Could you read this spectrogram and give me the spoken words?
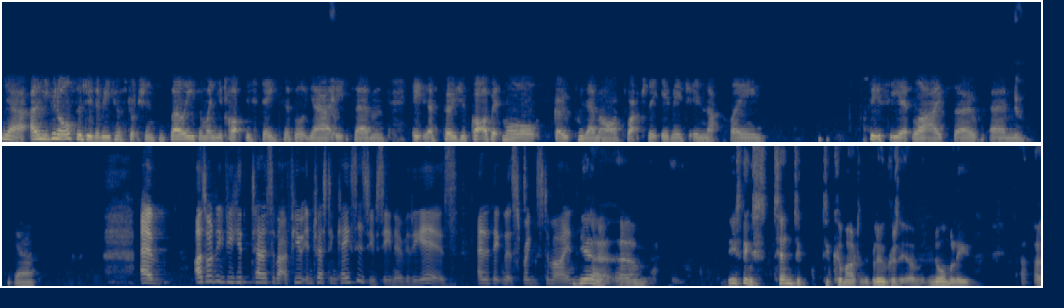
Yeah, and you can also do the reconstructions as well, even when you've got this data. But yeah, yeah. it's um, it, I suppose you've got a bit more scope with MR to actually image in that plane, so you see it live. So um, yeah. yeah. Um, I was wondering if you could tell us about a few interesting cases you've seen over the years. Anything that springs to mind? Yeah, um, these things tend to, to come out of the blue because um, normally, I,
